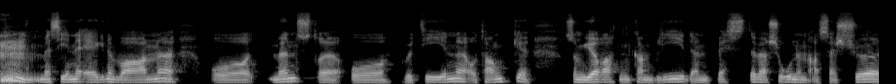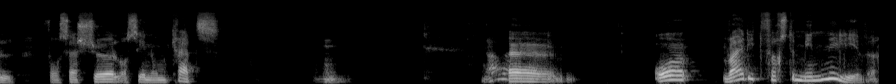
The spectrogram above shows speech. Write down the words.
med sine egne vaner og mønstre og rutiner og tanker som gjør at en kan bli den beste versjonen av seg sjøl for seg sjøl og sin omkrets. Mm. Ja, eh, og hva er ditt første minne i livet?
